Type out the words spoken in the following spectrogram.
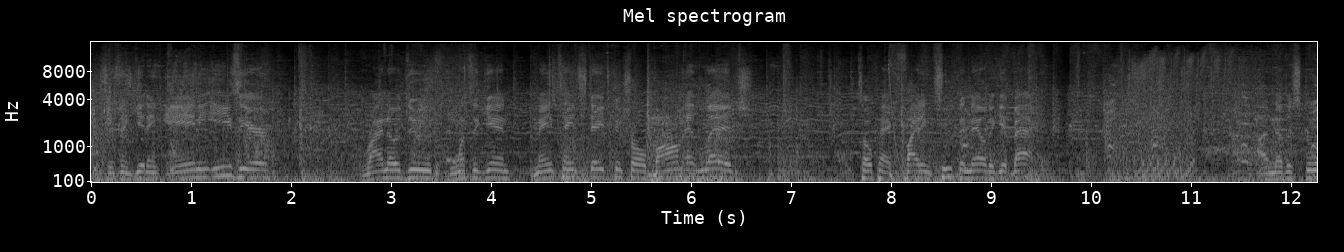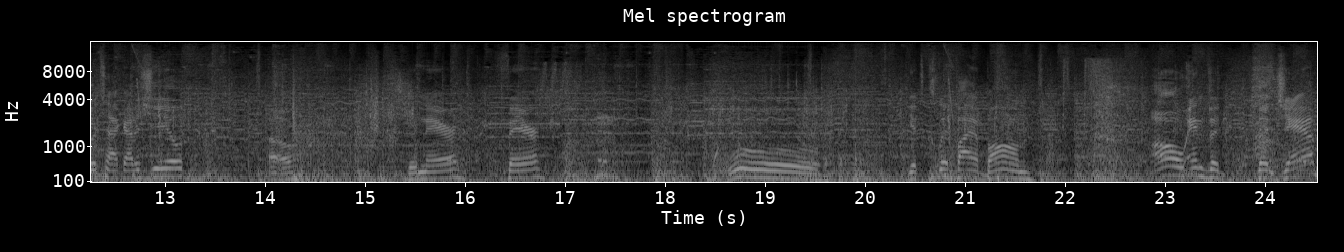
This isn't getting any easier. Rhino Dude, once again, maintain stage control. Bomb at ledge. Topeg fighting tooth and nail to get back. Another screw attack out of shield. Uh-oh. Good nair. Fair. Ooh. Gets clipped by a bomb. Oh, and the, the jab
